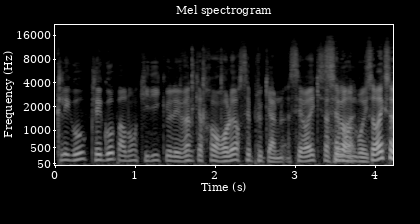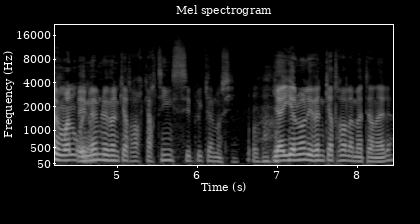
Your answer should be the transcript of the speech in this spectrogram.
Clégo, Clégo pardon, qui dit que les 24 heures roller c'est plus calme. C'est vrai que ça fait moins de bruit. c'est vrai que ça fait moins de bruit. Et hein. même les 24 heures karting c'est plus calme aussi. Il y a également les 24 heures de la maternelle,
